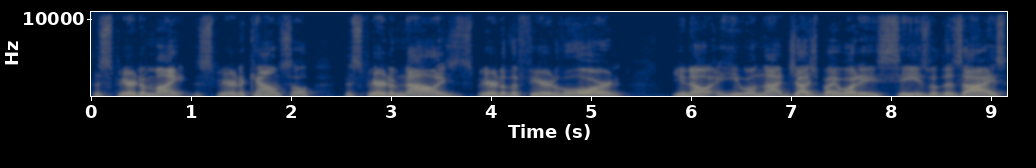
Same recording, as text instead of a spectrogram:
the spirit of might, the spirit of counsel, the spirit of knowledge, the spirit of the fear of the Lord. You know, he will not judge by what he sees with his eyes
